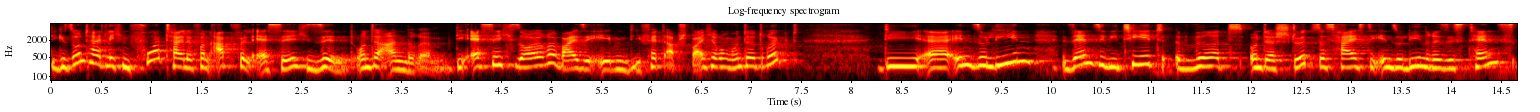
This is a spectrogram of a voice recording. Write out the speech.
Die gesundheitlichen Vorteile von Apfelessig sind unter anderem die Essigsäure, weil sie eben die Fettabspeicherung unterdrückt. Die äh, Insulinsensitivität wird unterstützt, das heißt die Insulinresistenz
